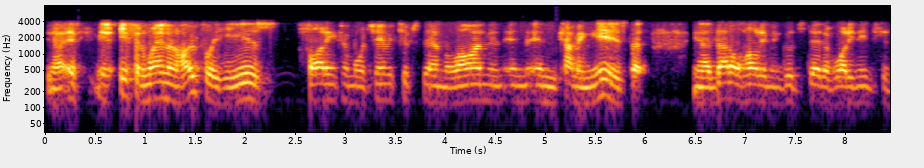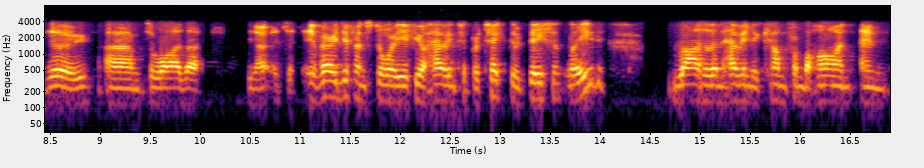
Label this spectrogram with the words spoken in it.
you know if if and when and hopefully he is fighting for more championships down the line in, in, in coming years, but you know that'll hold him in good stead of what he needs to do um, to either you know it's a very different story if you're having to protect a decent lead rather than having to come from behind and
